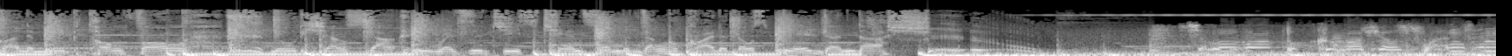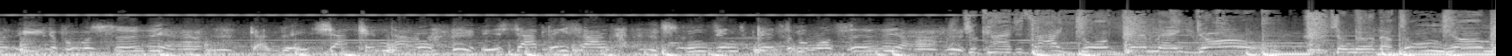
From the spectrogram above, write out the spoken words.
关得密不通风。努力向上，以为自己是虔诚的，然后快乐都是别人的。生活不过就是完成了一个破事呀，感觉一下天堂，一下悲伤，瞬间就变成末日呀。说开的再多也没用，想得到总有没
